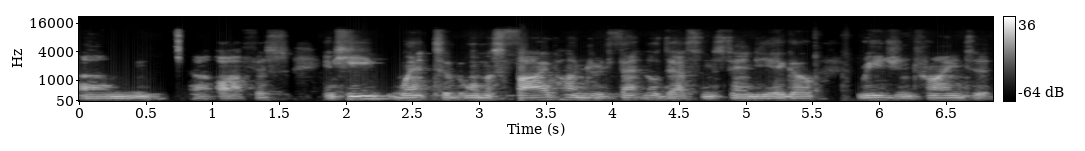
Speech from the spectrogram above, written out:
um, uh, Office. And he went to almost 500 fentanyl deaths in the San Diego region trying to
